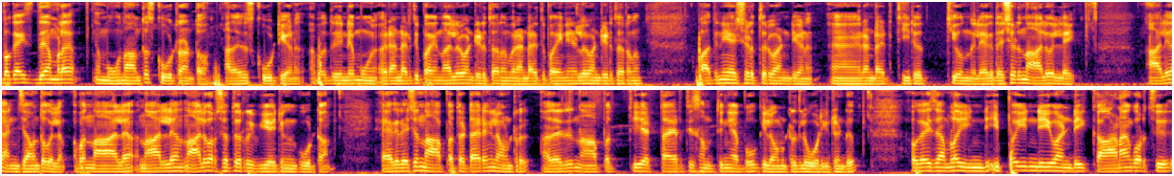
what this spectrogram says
അപ്പോൾ ഗൈസ് ഇത് നമ്മളെ മൂന്നാമത്തെ സ്കൂട്ടറാണ് കേട്ടോ അതായത് സ്കൂട്ടിയാണ് അപ്പോൾ ഇതിന്റെ മൂ രണ്ടായിരത്തി പതിനാലിൽ വണ്ടി എടുത്തായിരുന്നു. രണ്ടായിരത്തി പതിനേഴിൽ വണ്ടി എടുത്തായിരുന്നു. അപ്പോൾ അതിന് ശേഷം എടുത്തൊരു വണ്ടിയാണ് രണ്ടായിരത്തി ഇരുപത്തി ഒന്നിൽ ഏകദേശം ഒരു നാല് കൊല്ലമായി നാല് അഞ്ചാമത്തെ കൊല്ലം. അപ്പം നാല് നാല് നാല് വർഷത്തെ റിവ്യൂ ആയിട്ട് നിങ്ങൾക്ക് കൂട്ടാം. ഏകദേശം നാൽപ്പത്തെട്ടായിരം കിലോമീറ്റർ അതായത് നാൽപ്പത്തി എട്ടായിരത്തി സംതിങ് അബോവ് കിലോമീറ്ററിൽ ഓടിയിട്ടുണ്ട്. അപ്പോൾ കഴിച്ച് നമ്മൾ ഇന്ത്യ ഇപ്പോൾ ഇന്ത്യ ഈ വണ്ടി കാണാൻ കുറച്ച്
